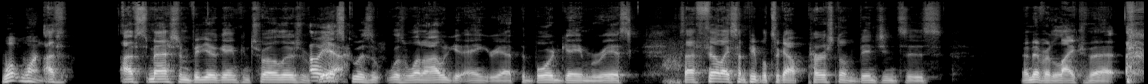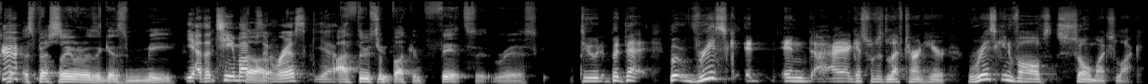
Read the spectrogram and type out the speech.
What one? I've I've smashed some video game controllers. Oh, Risk yeah. was was one I would get angry at. The board game Risk. So I feel like some people took out personal vengeances. I never liked that, especially when it was against me. Yeah, the team ups uh, and Risk. Yeah, I threw some fucking fits at Risk dude. But that, but risk, and I guess we'll just left turn here. Risk involves so much luck.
